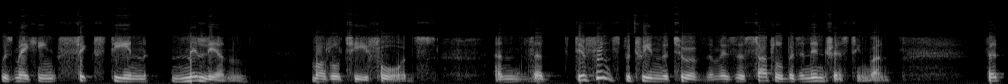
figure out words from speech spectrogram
was making 16 million Model T Fords. And the difference between the two of them is a subtle but an interesting one. That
